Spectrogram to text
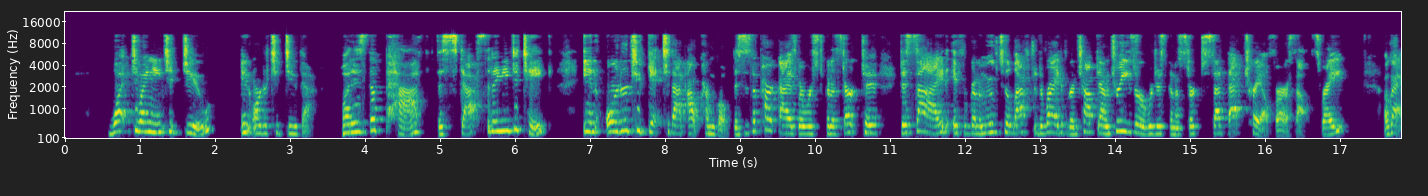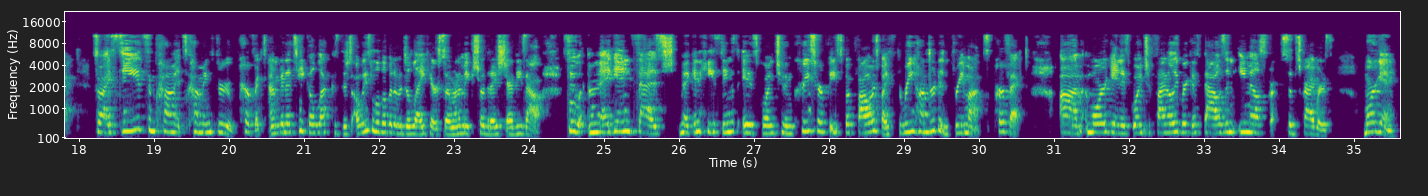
what do I need to do in order to do that? What is the path, the steps that I need to take in order to get to that outcome goal? This is the part, guys, where we're going to start to decide if we're going to move to the left or the right, if we're going to chop down trees, or we're just going to start to set that trail for ourselves, right? Okay, so I see some comments coming through. Perfect. I'm going to take a look because there's always a little bit of a delay here. So I want to make sure that I share these out. So Megan says Megan Hastings is going to increase her Facebook followers by 300 in three months. Perfect. Um, Morgan is going to finally break a thousand email subscribers. Morgan,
